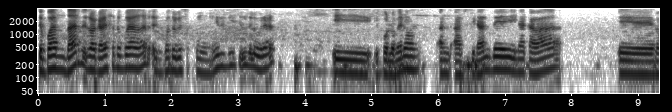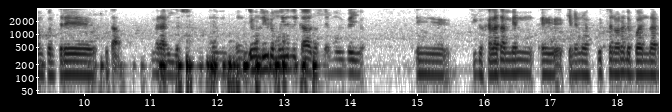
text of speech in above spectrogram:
te puedan dar, la cabeza te pueda dar. Encuentro que eso es como muy difícil de lograr. Y, y por lo menos al, al final de Inacabada eh, lo encontré puta, maravilloso. Un- Es un libro muy delicado también, muy bello. Eh, así que ojalá también eh, quienes nos escuchan ahora le puedan dar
